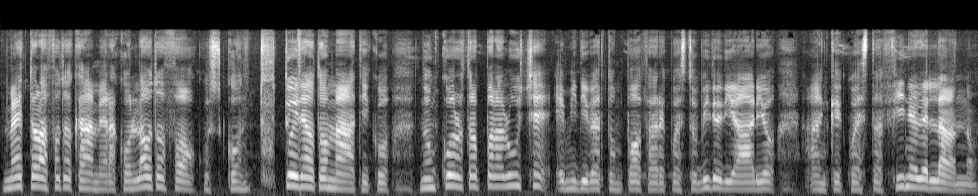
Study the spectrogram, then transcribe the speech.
metto la fotocamera con l'autofocus, con tutto in automatico, non corro troppo alla luce e mi diverto un po' a fare questo video diario anche questa fine dell'anno.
